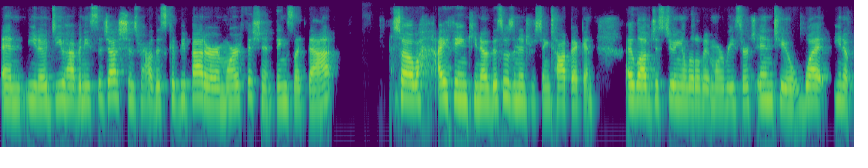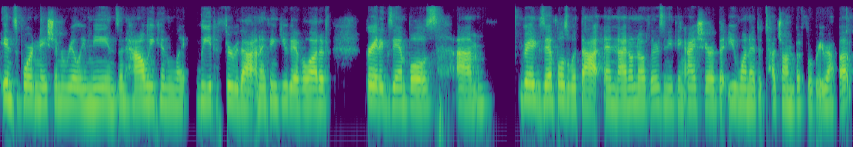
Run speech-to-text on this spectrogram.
and, you know, do you have any suggestions for how this could be better and more efficient? Things like that. So I think, you know, this was an interesting topic and I love just doing a little bit more research into what, you know, insubordination really means and how we can le- lead through that. And I think you gave a lot of great examples, um, great examples with that. And I don't know if there's anything I shared that you wanted to touch on before we wrap up.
